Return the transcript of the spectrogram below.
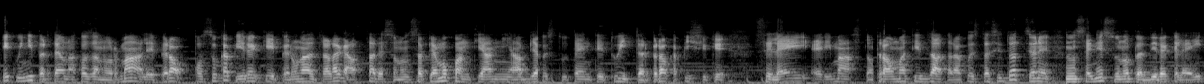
e quindi per te è una cosa normale però posso capire che per un'altra ragazza adesso non sappiamo quanti anni abbia quest'utente Twitter però capisci che se lei è rimasta traumatizzata da questa situazione non sei nessuno per dire che lei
